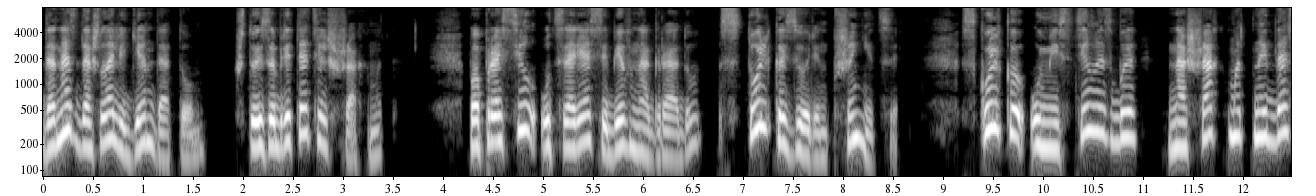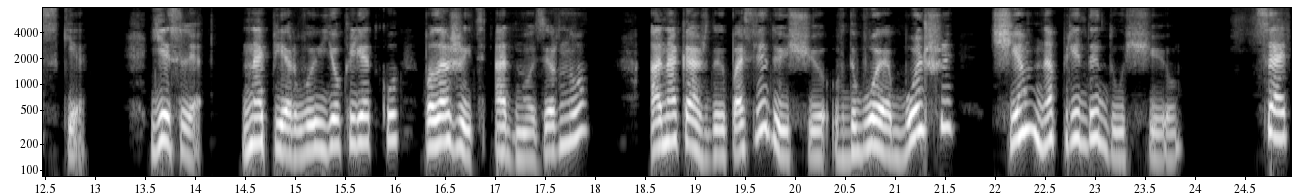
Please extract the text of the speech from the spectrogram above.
до нас дошла легенда о том, что изобретатель шахмат попросил у царя себе в награду столько зерен пшеницы, сколько уместилось бы на шахматной доске, если на первую ее клетку положить одно зерно, а на каждую последующую вдвое больше, чем на предыдущую. Царь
